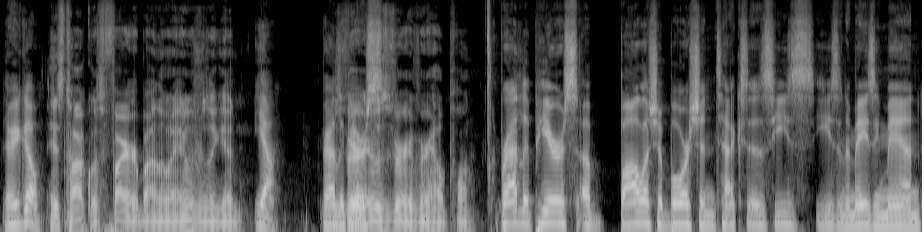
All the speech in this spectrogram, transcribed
there you go. His talk was fire, by the way. It was really good. Yeah. It Bradley very, Pierce. It was very, very helpful. Bradley Pierce, abolish abortion, Texas. He's he's an amazing man,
